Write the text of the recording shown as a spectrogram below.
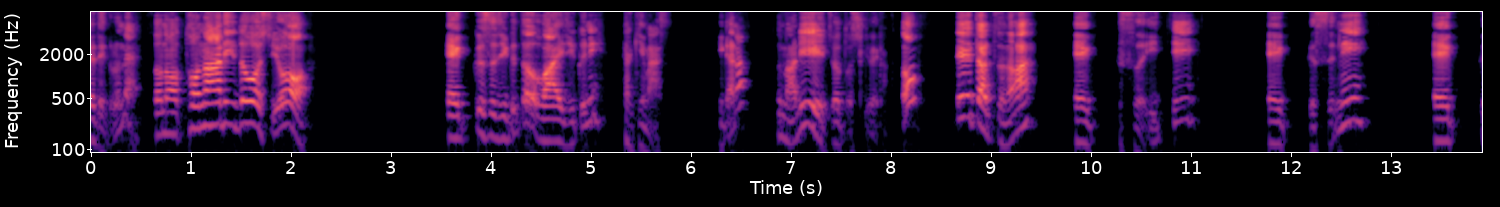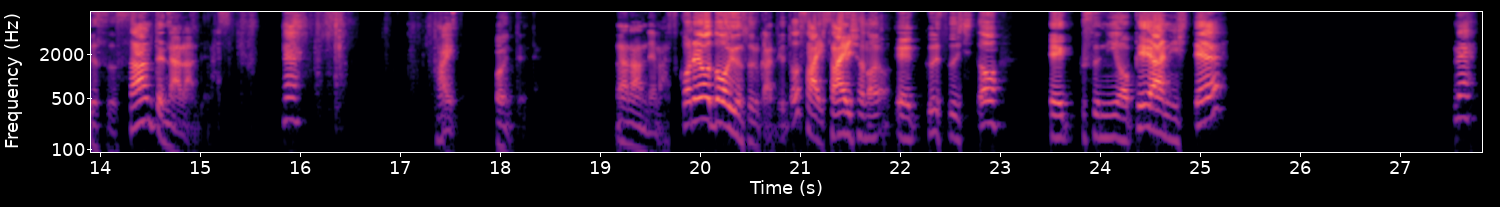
出てくるね。その隣同士を X 軸と Y 軸に書きます。いいかな？つまり、ちょっと式で書くと、データっていうのは X1、X2、X3 って並んでます。ね。はい。こういう並んでます。これをどういうするかっていうと、最初の X1 と X2 をペアにして、ね。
